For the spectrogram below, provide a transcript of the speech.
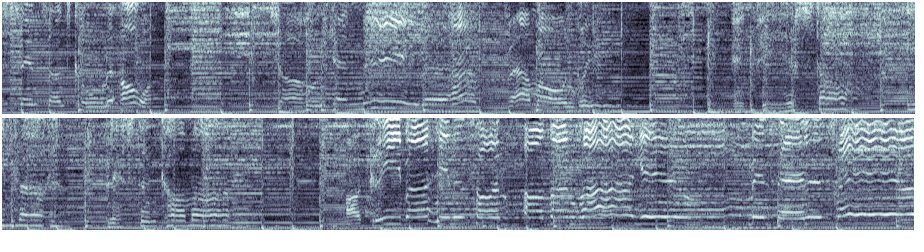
Svenssons kone over. Så hun kan nyde ham hver morgen gry. En pige står i mørket, blæsten kommer Og griber hendes hånd og vandrer hjem. Mens alle træer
